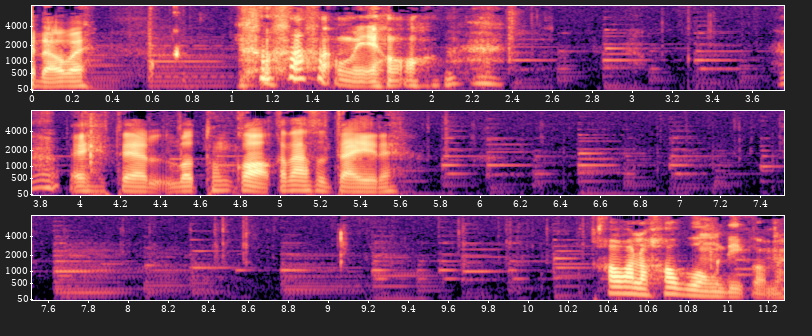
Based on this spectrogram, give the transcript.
นเอาไหมไม่เอาเอ้ยแต่รถทุ่งเกาะก็น่าสนใจอยู่นะ เข้าว่าเราเข้าวงดีกว่าไหม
